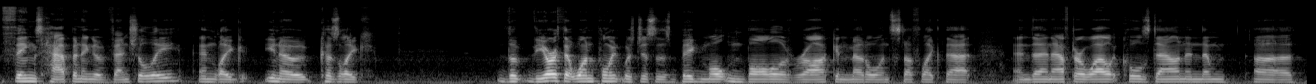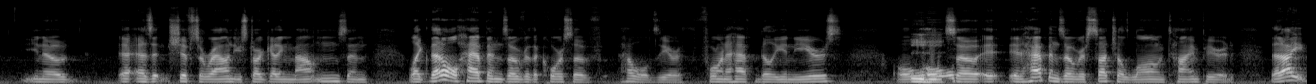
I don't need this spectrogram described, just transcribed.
things happening eventually, and like you know, because like the the Earth at one point was just this big molten ball of rock and metal and stuff like that, and then after a while it cools down, and then uh, you know, as it shifts around, you start getting mountains and like that all happens over the course of how old's the Earth? Four and a half billion years old. Mhm. So it, it happens over such a long time period that I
